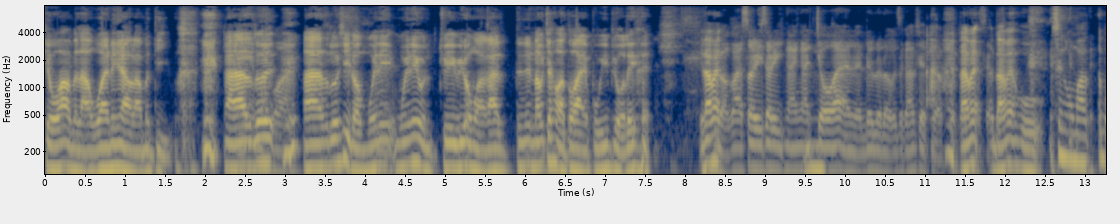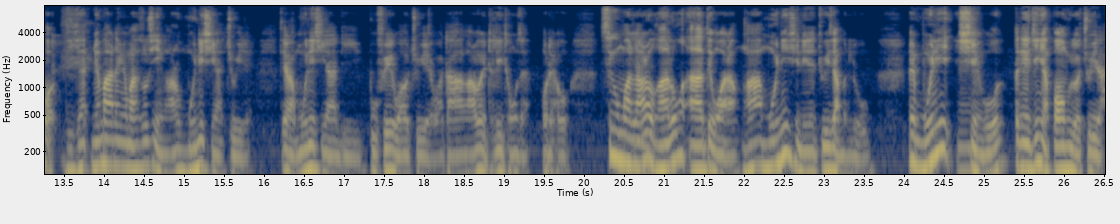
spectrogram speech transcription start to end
ပြောရမလားဝမ်းနေရလားမသိဘူးငါဆိုလို့ငါဆိုလို့ရှိတော့မွေးနေ့မွေးနေ့ကိုကြွေးပြီးတော့မှငါတင်းတင်းနောက်ကျမှသွားရင်ပူပြီးပျော်လိမ့်မယ်ဒါပေမဲ့ပါကွာ sorry sorry ငါငါကြော်ရတယ်လို့လို့လို့စကားဖြစ်ပြောဒါပေမဲ့ဒါပေမဲ့ဟိုစင်ကာပူမှာအဲ့ပေါ့ဒီမြန်မာနိုင်ငံမှာဆိုလို့ရှိရင်ငါတို့မွေးနေ့ရှင်ကကြွေးတယ်တဲ့ကမွေးနေ့ရှင်ကဒီဘူဖေးဝါကြွေးရကွာဒါငါတို့ရဲ့ delete ထုံးစံဟုတ်တယ်ဟုတ်စင်ကာပူမှာလာတော့ငါလုံးအားတင်သွားတော့ငါမွေးနေ့ရှင်တွေနဲ့ကြွေးကြမလို့အဲမွေးနေ့ရှင်ကိုတကယ်ချင်းညာပေါင်းပြီးတော့ကြွေးတာ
